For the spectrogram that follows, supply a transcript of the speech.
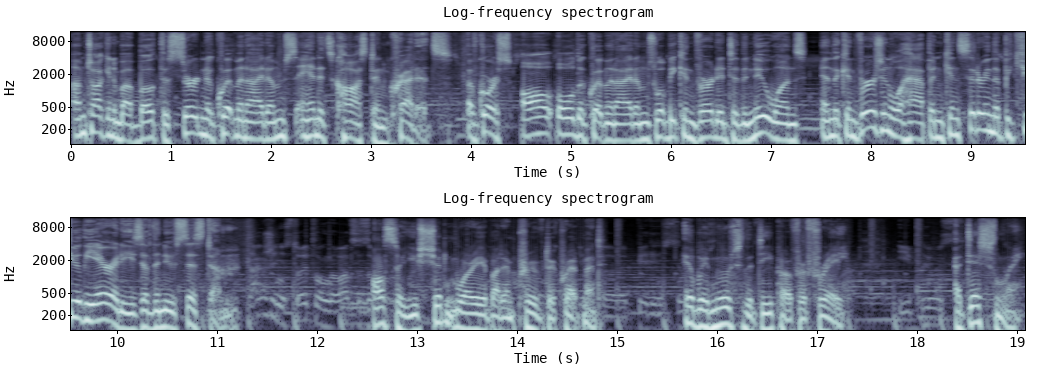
I'm talking about both the certain equipment items and its cost in credits. Of course, all old equipment items will be converted to the new ones, and the conversion will happen considering the peculiarities of the new system. Also, you shouldn't worry about improved equipment. It'll be moved to the depot for free. Additionally,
